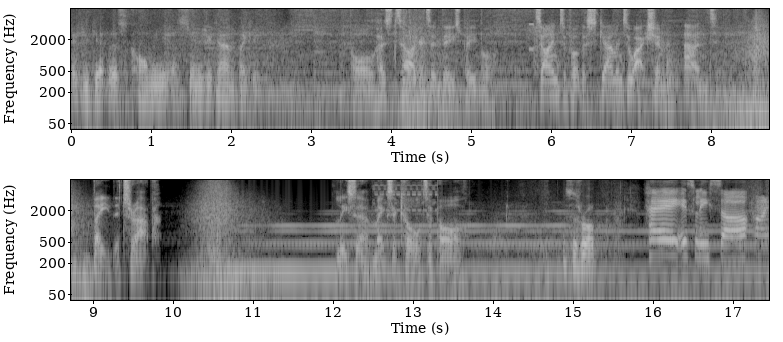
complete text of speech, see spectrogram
If you get this, call me as soon as you can. Thank you. Paul has targeted these people. Time to put the scam into action and bait the trap. Lisa makes a call to Paul. This is Rob. Hey, it's Lisa. Hi.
